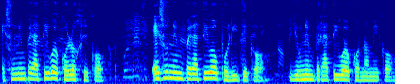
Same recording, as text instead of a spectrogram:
es un imperativo ecológico, es un imperativo político y un imperativo económico.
